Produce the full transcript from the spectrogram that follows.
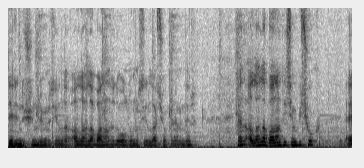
derin düşündüğümüz yıllar, Allah'la bağlantıda olduğumuz yıllar çok önemlidir. Yani Allah'la bağlantı için birçok e,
